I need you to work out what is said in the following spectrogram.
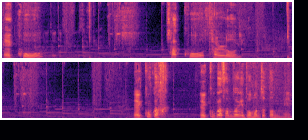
에코, 차코, 탈론. 에코가, 에코가 삼성이 더 먼저 떴네.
